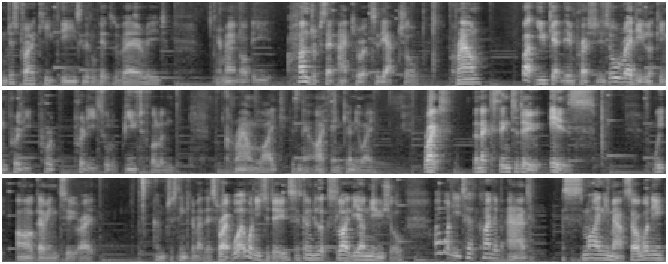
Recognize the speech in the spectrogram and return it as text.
I'm just trying to keep these little bits varied. It might not be 100% accurate to the actual crown, but you get the impression it's already looking pretty, pr pretty sort of beautiful and crown-like, isn't it? I think, anyway. Right, the next thing to do is we are going to, right, I'm just thinking about this. Right, what I want you to do, this is going to look slightly unusual. I want you to kind of add a smiley mouth. So I want you,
